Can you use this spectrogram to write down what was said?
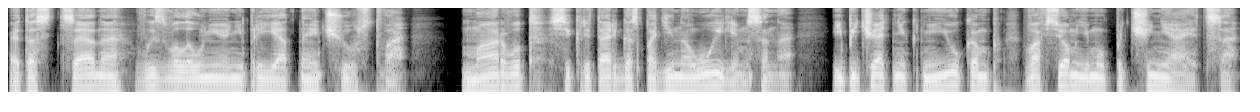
Эта сцена вызвала у нее неприятное чувство. Марвуд — секретарь господина Уильямсона — и печатник Ньюкомп во всем ему подчиняется.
